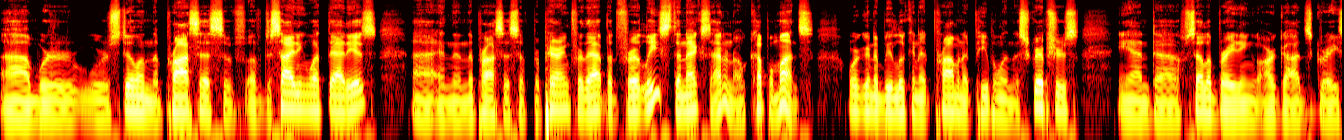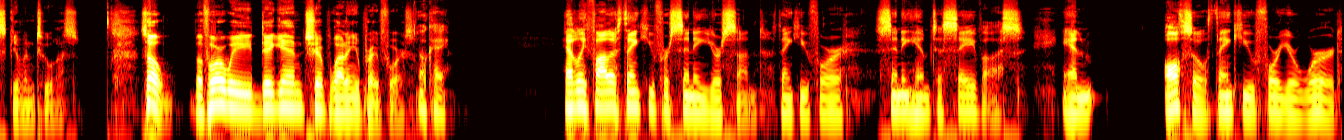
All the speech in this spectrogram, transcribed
Uh, we're we're still in the process of, of deciding what that is, uh, and then the process of preparing for that. But for at least the next I don't know couple months, we're going to be looking at prominent people in the Scriptures and uh, celebrating our God's grace given to us. So, before we dig in, Chip, why don't you pray for us? Okay. Heavenly Father, thank you for sending your Son. Thank you for sending him to save us. And also, thank you for your word,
